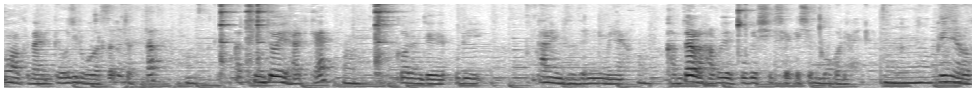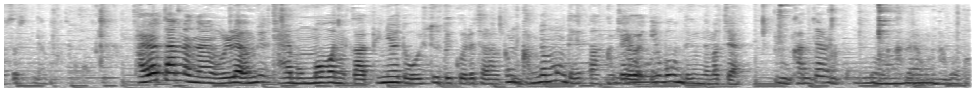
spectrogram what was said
중학교 다닐 때 어지러워가 쓰러졌다. 아침 조회할 때 음. 그거는 이제 우리 담임 선생님이 감자를 하루에 두 개씩 세 개씩 먹으래. 음. 비늘 없어진다고. 다이어트 하면은 원래 음식 잘 못 먹으니까 빈혈도 올 수도 있고 이러잖아. 그럼 감자 먹으면 되겠다. 감자 이거 이거 먹으면 되겠네 맞지? 음, 감자는 국물을 하더라고 나보고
